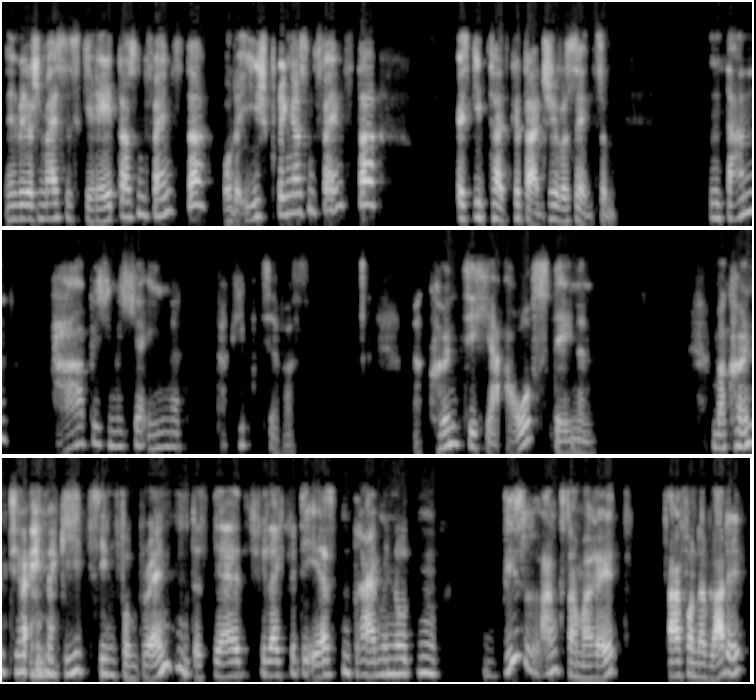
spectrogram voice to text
entweder schmeißt das Gerät aus dem Fenster oder ich springe aus dem Fenster. Es gibt halt keine deutsche Übersetzung. Und dann habe ich mich erinnert, da gibt es ja was. man könnte sich ja ausdehnen. Man könnte ja Energie ziehen von Brandon, dass der jetzt vielleicht für die ersten drei Minuten ein bisschen langsamer redet, auch von der Vladi.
